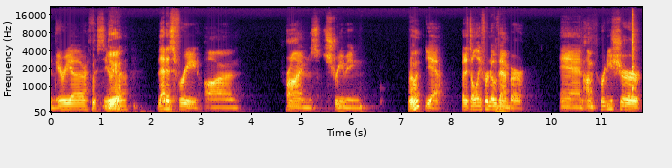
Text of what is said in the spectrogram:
Themyria, Yeah. Thesaria. That is free on Prime's streaming. really? Yeah, but it's only for November, and I'm pretty sure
